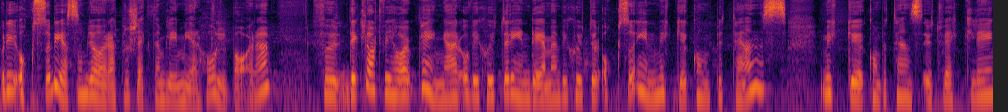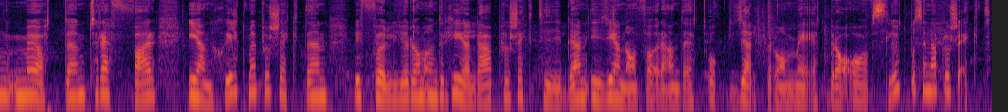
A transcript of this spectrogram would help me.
Och det är också det som gör att projekten blir mer hållbara. För det är klart vi har pengar och vi skjuter in det men vi skjuter också in mycket kompetens, mycket kompetensutveckling, möten, träffar enskilt med projekten. Vi följer dem under hela projekttiden i genomförandet och hjälper dem med ett bra avslut på sina projekt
